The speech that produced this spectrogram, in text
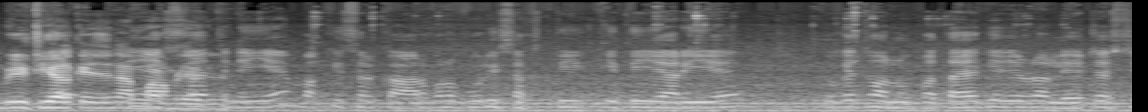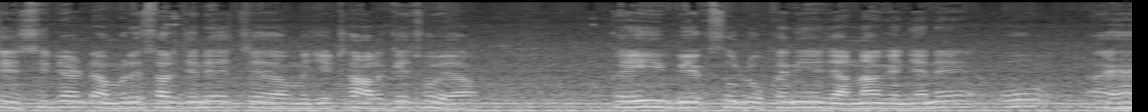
ਮੀਠੀ ਹਲਕੇ ਇਹ ਮਾਮਲੇ ਸੱਚ ਨਹੀਂ ਹੈ ਬਾਕੀ ਸਰਕਾਰ ਵੱਲੋਂ ਪੂਰੀ ਸਖਤੀ ਕੀਤੀ ਜਾ ਰਹੀ ਹੈ ਕਿਉਂਕਿ ਤੁਹਾਨੂੰ ਪਤਾ ਹੈ ਕਿ ਜਿਹੜਾ ਲੇਟੈਸਟ ਇਨਸੀਡੈਂਟ ਅੰਮ੍ਰਿਤਸਰ ਜ਼ਿਲ੍ਹੇ 'ਚ ਮਜੀਠਾ ਹਲਕੇ 'ਚ ਹੋਇਆ ਕਈ ਬੇਕਸੂਰ ਲੋਕਾਂ ਦੀਆਂ ਜਾਨਾਂ ਗਈਆਂ ਨੇ। ਉਹ ਇਹ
